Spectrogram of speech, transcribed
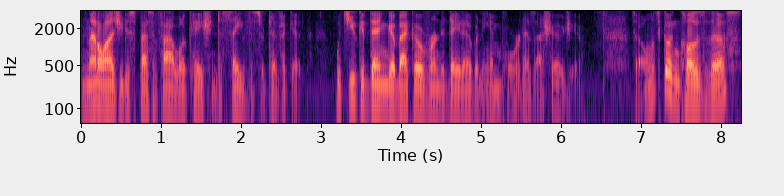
and that allows you to specify a location to save the certificate, which you could then go back over into DataHub and import as I showed you. So let's go ahead and close this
